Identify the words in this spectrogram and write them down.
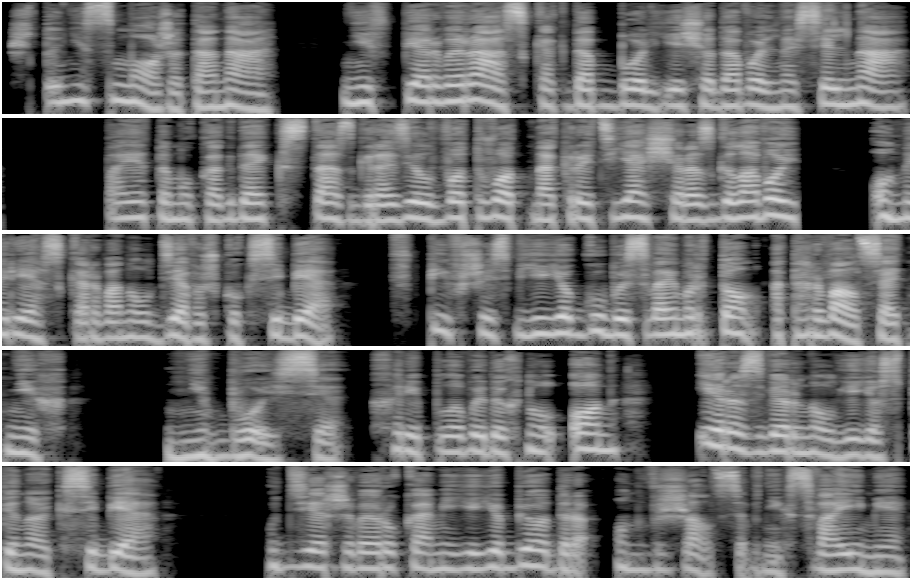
что не сможет она, не в первый раз, когда боль еще довольно сильна. Поэтому, когда экстаз грозил вот-вот накрыть ящера с головой, он резко рванул девушку к себе. Впившись в ее губы своим ртом, оторвался от них. «Не бойся», — хрипло выдохнул он и развернул ее спиной к себе. Удерживая руками ее бедра, он вжался в них своими.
